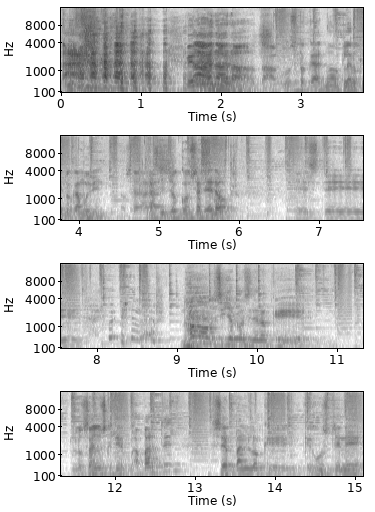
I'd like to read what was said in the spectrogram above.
No, no, no, no, Gus toca. No, claro que no. Toca muy bien. O sea, Gracias. yo considero. Este. No, sí, yo considero que los años que tiene. Aparte, sepan lo que, que Gus tiene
